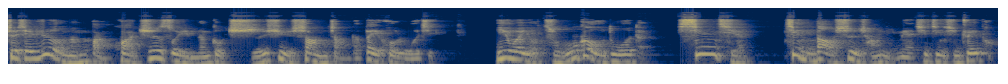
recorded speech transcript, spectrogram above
这些热门板块之所以能够持续上涨的背后逻辑，因为有足够多的新钱进到市场里面去进行追捧，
